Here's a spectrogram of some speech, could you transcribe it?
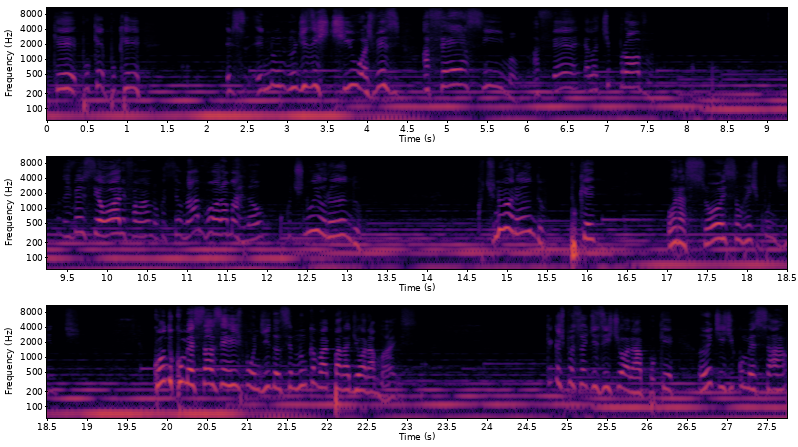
Porque, porque, porque ele, ele não, não, desistiu. Às vezes a fé é assim, irmão. A fé, ela te prova. Às vezes você ora e fala, ah, não aconteceu nada, vou orar mais não. Continue orando. Continue orando. Porque orações são respondidas. Quando começar a ser respondida, você nunca vai parar de orar mais. Por que, que as pessoas desistem de orar? Porque antes de começar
